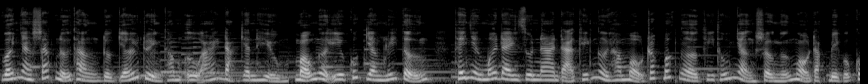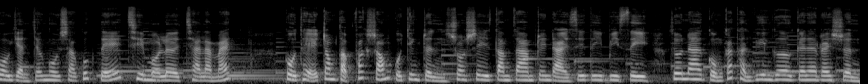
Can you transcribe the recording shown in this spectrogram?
Với nhan sắc nữ thần được giới truyền thông ưu ái đặt danh hiệu mẫu người yêu quốc dân lý tưởng. Thế nhưng mới đây, Juna đã khiến người hâm mộ rất bất ngờ khi thú nhận sự ngưỡng mộ đặc biệt của cô dành cho ngôi sao quốc tế Timothée Chalamet. Cụ thể, trong tập phát sóng của chương trình Soshi Tam Tam trên đài CTBC, Jonah cùng các thành viên Girl Generation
